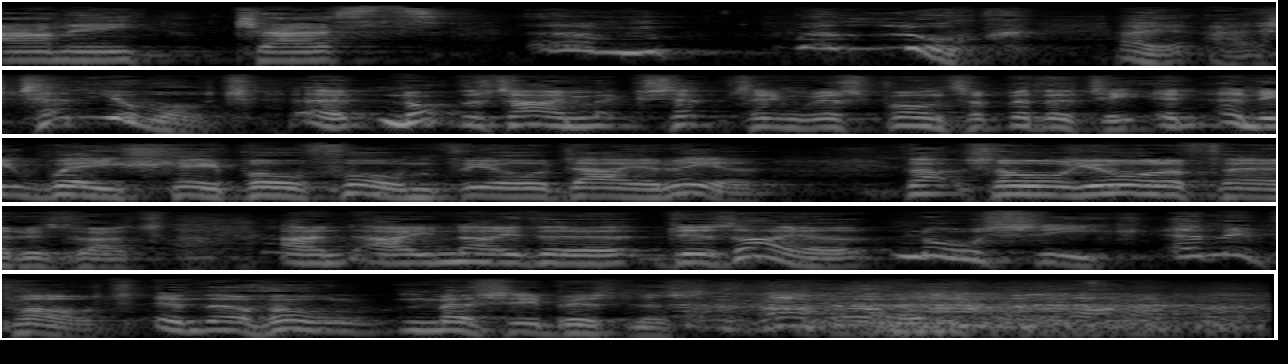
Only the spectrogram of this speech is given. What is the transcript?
Annie, Chess. Um, well, look, I, I tell you what, uh, not that I'm accepting responsibility in any way, shape, or form for your diarrhea. That's all your affair, is that? And I neither desire nor seek any part in the whole messy business. Um,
